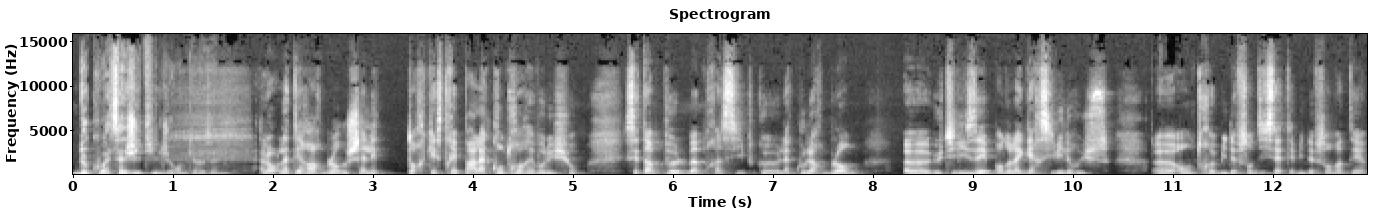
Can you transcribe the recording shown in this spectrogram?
de quoi s'agit-il, Jérôme Calozen Alors, la terreur blanche, elle est orchestrée par la contre-révolution. C'est un peu le même principe que la couleur blanche euh, utilisé pendant la guerre civile russe euh, entre 1917 et 1921.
